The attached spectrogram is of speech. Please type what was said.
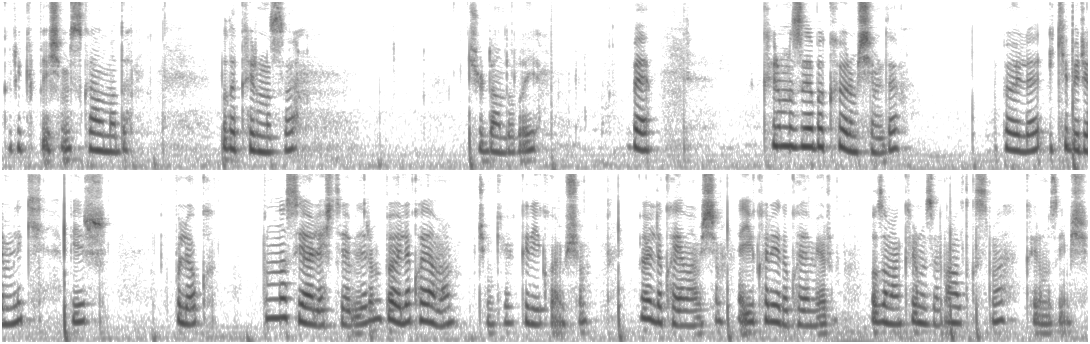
Gri küpleşimiz kalmadı. Bu da kırmızı. Şuradan dolayı. Ve kırmızıya bakıyorum şimdi. Böyle iki birimlik bir blok. Bunu nasıl yerleştirebilirim? Böyle koyamam. Çünkü gri koymuşum. Böyle de koyamamışım. E, yukarıya da koyamıyorum. O zaman kırmızının alt kısmı kırmızıymış.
